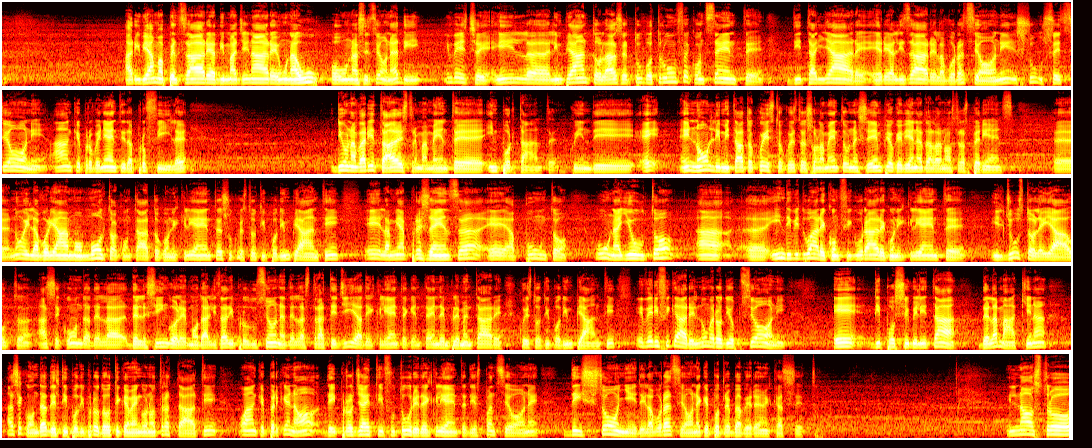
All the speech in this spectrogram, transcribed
arriviamo a pensare, ad immaginare una U o una sezione AD, invece l'impianto laser tubo Trunf consente di tagliare e realizzare lavorazioni su sezioni anche provenienti da profile di una varietà estremamente importante. Quindi, e, e non limitato a questo, questo è solamente un esempio che viene dalla nostra esperienza. Eh, noi lavoriamo molto a contatto con il cliente su questo tipo di impianti e la mia presenza è appunto un aiuto a eh, individuare e configurare con il cliente il giusto layout a seconda della, delle singole modalità di produzione, della strategia del cliente che intende implementare questo tipo di impianti e verificare il numero di opzioni e di possibilità della macchina a seconda del tipo di prodotti che vengono trattati o anche, perché no, dei progetti futuri del cliente di espansione, dei sogni di lavorazione che potrebbe avere nel cassetto.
